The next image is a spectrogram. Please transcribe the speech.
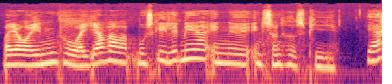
Hvor jeg var inde på, at jeg var måske lidt mere en, øh, en sundhedspige. Ja.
